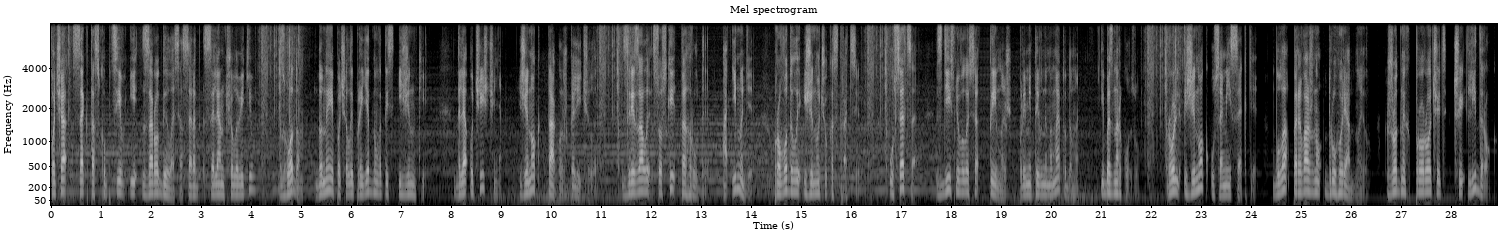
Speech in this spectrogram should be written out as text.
Хоча секта скопців і зародилася серед селян-чоловіків, згодом до неї почали приєднуватись і жінки. Для очищення жінок також калічили, зрізали соски та груди, а іноді проводили жіночу кастрацію. Усе це здійснювалося тими ж примітивними методами і без наркозу. Роль жінок у самій секті була переважно другорядною. Жодних пророчиць чи лідерок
